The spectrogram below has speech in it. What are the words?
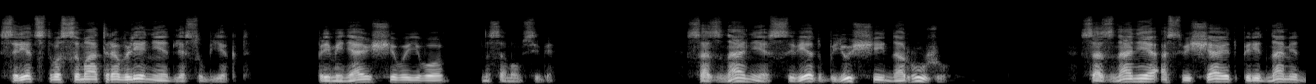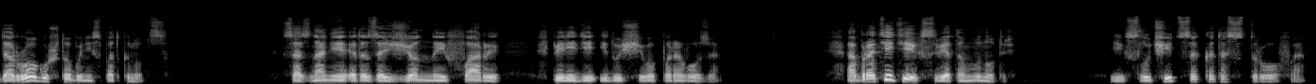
средство самоотравления для субъекта, применяющего его на самом себе. Сознание — свет, бьющий наружу. Сознание освещает перед нами дорогу, чтобы не споткнуться. Сознание — это зажженные фары впереди идущего паровоза. Обратите их светом внутрь, и случится катастрофа.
